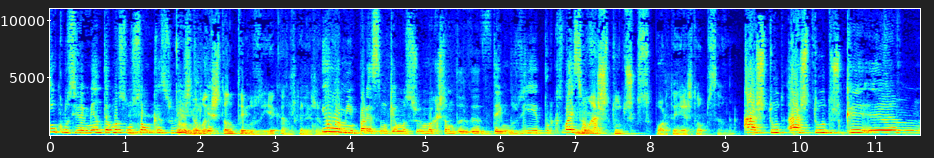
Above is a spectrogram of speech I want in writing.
Inclusivamente é uma solução casuística. É uma questão de teimosia, Carlos Caneja? Eu, a mim, parece-me que é uma, uma questão de, de, de, teimosia, porque vai ser... Não há estudos que suportem esta opção? Há, estudo, há estudos que... Hum,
